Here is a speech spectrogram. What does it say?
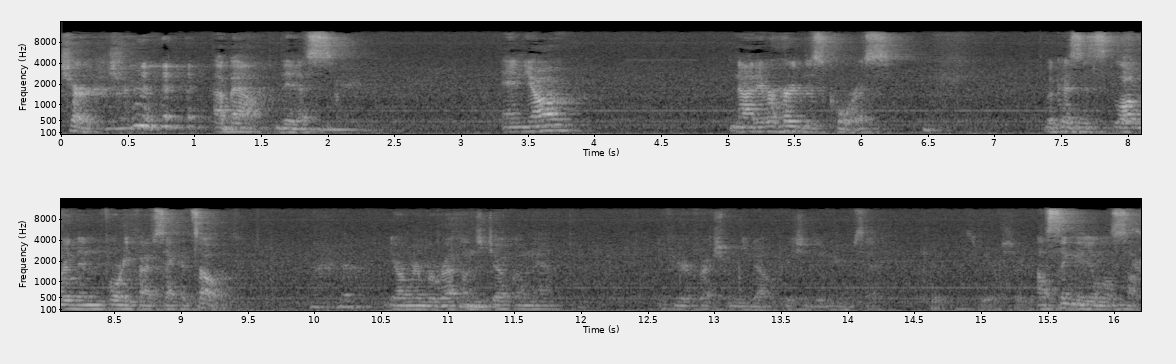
church about this. And y'all not ever heard this chorus because it's longer than 45 seconds old. Y'all remember Rutland's joke on that? If you're a freshman, you don't because you didn't hear him say it. I'll sing you a little song.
